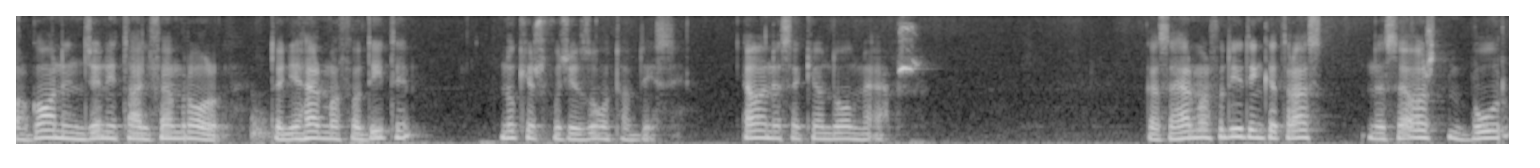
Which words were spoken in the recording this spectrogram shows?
organin gjenital femror të një hermafroditi, nuk i shfuqizohet abdesi, edhe nëse kjo ndodh me epsh. Ngase hermafroditi në këtë rast, nëse është burr,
